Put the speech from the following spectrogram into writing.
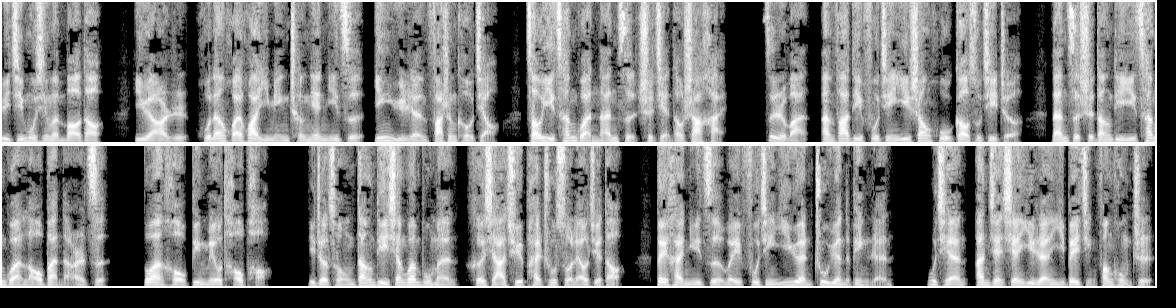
据吉木新闻报道，一月二日，湖南怀化一名成年女子因与人发生口角，遭一餐馆男子持剪刀杀害。次日晚，案发地附近一商户告诉记者，男子是当地一餐馆老板的儿子。作案后并没有逃跑。记者从当地相关部门和辖区派出所了解到，被害女子为附近医院住院的病人。目前，案件嫌疑人已被警方控制，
